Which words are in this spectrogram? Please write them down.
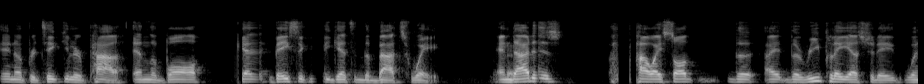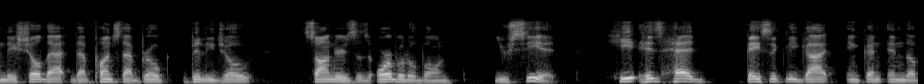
in a particular path and the ball get basically gets in the bat's way and Okay. that is how I saw the I, the replay yesterday when they showed that that punch that broke Billy Joe Saunders' orbital bone. You see it. He his head basically got in in the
